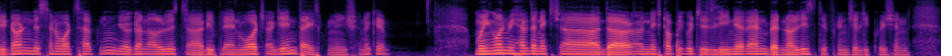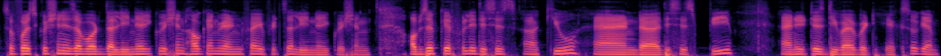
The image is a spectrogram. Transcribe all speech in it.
did not understand what's happening you can always replay and watch again the explanation. Okay moving on we have the next uh, the uh, next topic which is linear and bernoulli's differential equation. So first question is about the linear equation. How can we identify if it's a linear equation? Observe carefully. This is uh, q and uh, this is p and it is dy by dx okay?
